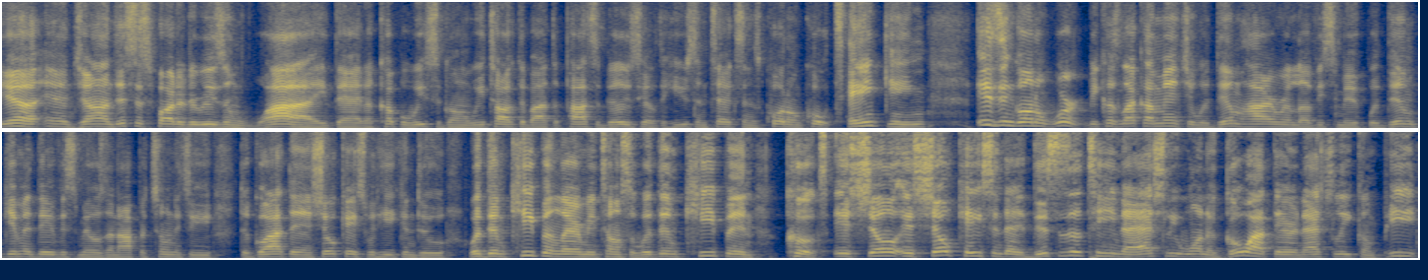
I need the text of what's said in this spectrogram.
Yeah, and John, this is part of the reason why that a couple weeks ago when we talked about the possibility of the Houston Texans quote unquote tanking isn't going to work because, like I mentioned, with them hiring Lovie Smith, with them giving Davis Mills an opportunity to go out there and showcase what he can do, with them keeping Laremy Tunsil, with them keeping Cooks, it's show it's showcasing that this is a team that actually want to go out there and actually compete.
